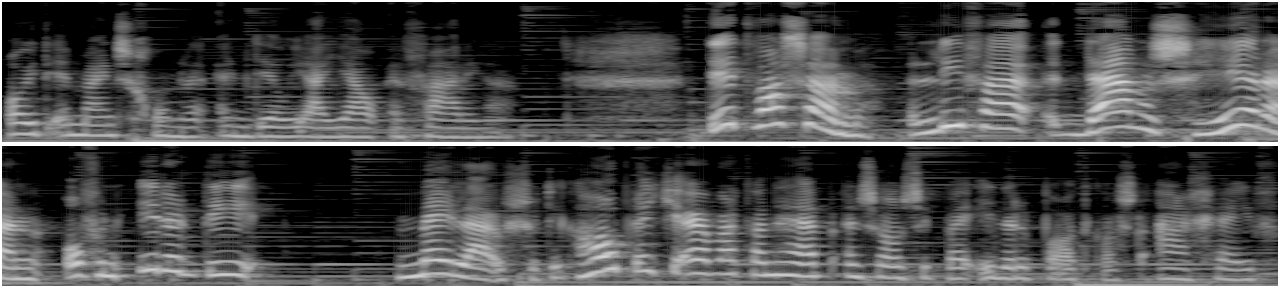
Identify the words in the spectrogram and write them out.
ooit in mijn schoenen en deel jij jouw ervaringen. Dit was hem, lieve dames, heren, of een ieder die meeluistert. Ik hoop dat je er wat aan hebt en zoals ik bij iedere podcast aangeef,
